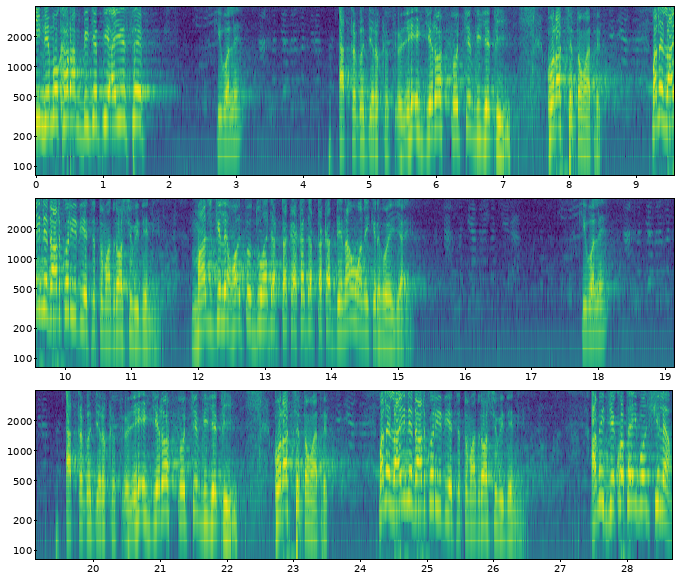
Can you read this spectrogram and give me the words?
এই নেমোখারাম বিজেপি, আইএসএফ, কি বলে? জেরক্স এই জেরক্স করছে বিজেপি। করাচ্ছে তোমাদের। মানে লাইনে দাঁড় করিয়ে দিয়েছে তোমাদের, অসুবিধে নেই। মাস গেলে হয়তো দু হাজার টাকা, এক হাজার টাকা দেনাও অনেকের হয়ে যায়। কি বলে? একটা করে জেরক্স এই জেরক্স করছে বিজেপি। করাচ্ছে তোমাদের। মানে লাইনে দাঁড় করিয়ে দিয়েছে তোমাদের, অসুবিধে নেই। আমি যে কথাই বলছিলাম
